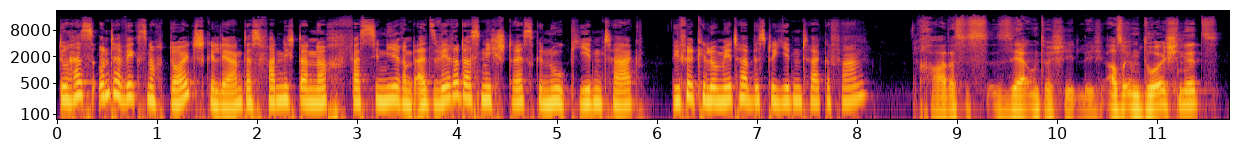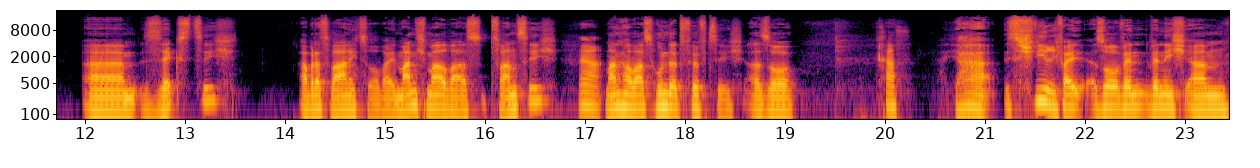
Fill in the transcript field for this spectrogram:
Du hast unterwegs noch Deutsch gelernt. Das fand ich dann noch faszinierend. Als wäre das nicht Stress genug, jeden Tag. Wie viele Kilometer bist du jeden Tag gefahren? Ja, das ist sehr unterschiedlich. Also im Durchschnitt ähm, 60, aber das war nicht so, weil manchmal war es 20, ja. manchmal war es 150. Also krass. Ja, ist schwierig, weil so wenn wenn ich ähm,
